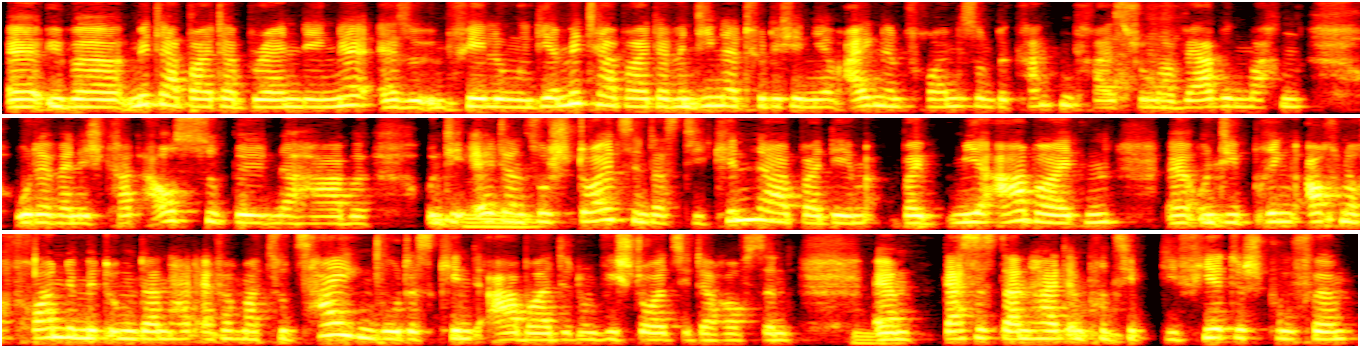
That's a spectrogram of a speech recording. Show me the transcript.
äh, über Mitarbeiter Mitarbeiterbranding, ne? also Empfehlungen der Mitarbeiter, wenn die natürlich in ihrem eigenen Freundes- und Bekanntenkreis schon mal Werbung machen oder wenn ich gerade Auszubildende habe und die mhm. Eltern so stolz sind, dass die Kinder bei dem bei mir arbeiten äh, und die bringen auch noch Freunde mit, um dann halt einfach mal zu zeigen, wo das Kind arbeitet und wie stolz sie darauf sind. Mhm. Ähm, das ist dann halt im Prinzip die vierte Stufe,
